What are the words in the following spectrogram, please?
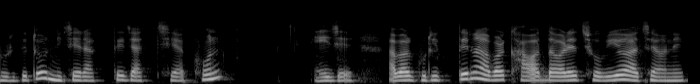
ঘুড়ি দুটো নিচে রাখতে যাচ্ছি এখন। এই যে, আবার ঘুড়িতে না আবার খাওয়ার দাওয়ারের ছবিও আছে অনেক।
